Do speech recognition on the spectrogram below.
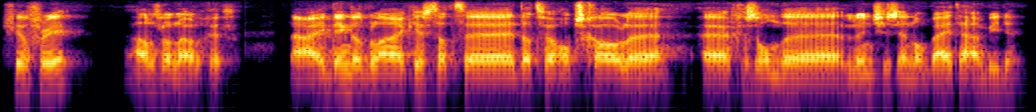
Feel free, alles wat nodig is. Nou, ik denk dat het belangrijk is dat, uh, dat we op scholen gezonde lunches en ontbijten aanbieden.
